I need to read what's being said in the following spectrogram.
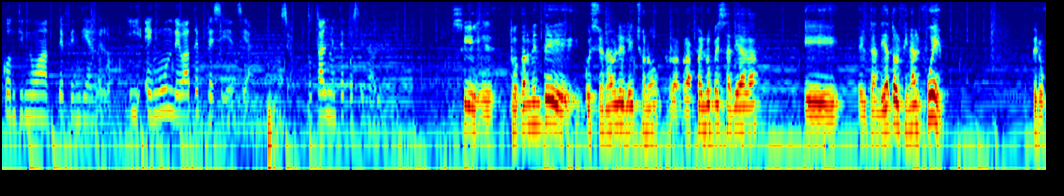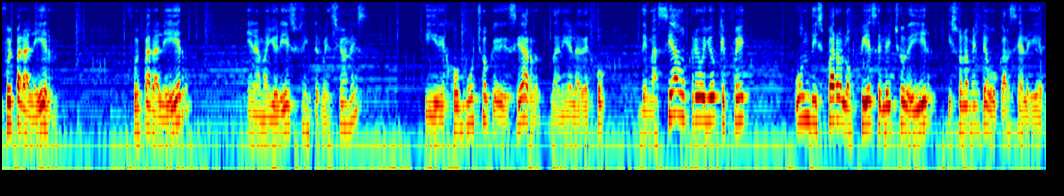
continúa defendiéndolo y en un debate presidencial, o sea, totalmente cuestionable. Sí, eh, totalmente cuestionable el hecho, ¿no? Rafael López Aliaga, eh, el candidato al final fue, pero fue para leer. Fue para leer en la mayoría de sus intervenciones y dejó mucho que desear, Daniela. Dejó demasiado, creo yo, que fue un disparo a los pies el hecho de ir y solamente abocarse a leer.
